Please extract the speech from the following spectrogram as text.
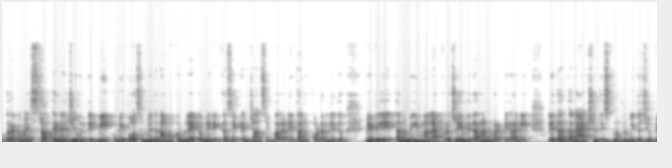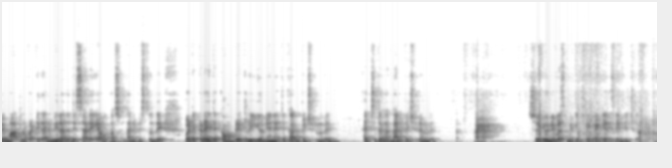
ఒక రకమైన స్టాక్ ఎనర్జీ ఉంది. మీకు మీ పర్సన్ మీద నమ్మకం లేక మీరు ఇంకా సెకండ్ ఛాన్స్ ఇవ్వాలని అయితే అనుకోవడం లేదు. మేబీ తను మిమ్మల్ని అప్రోచ్ అయ్యే విధానాన్ని బట్టి కానీ లేదా తన యాక్షన్ తీసుకున్నప్పుడు మీతో చెప్పే మాటలు బట్టి కానీ మీరు అది డిసైడ్ అయ్యే అవకాశం కనిపిస్తుంది. బట్ ఇక్కడైతే కంప్లీట్ రీయూనియన్ అయితే కనిపించడం లేదు. ఖచ్చితంగా కనిపించడం లేదు. సో యూనివర్స్ మీకు ఇచ్చే గైడెన్స్ ఏంటి చూద్దాం.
